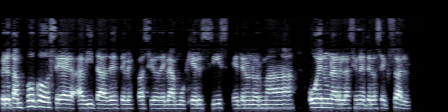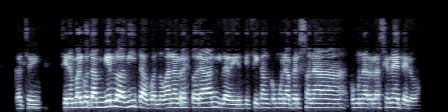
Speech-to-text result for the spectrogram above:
pero tampoco se habita desde el espacio de la mujer cis heteronormada o en una relación heterosexual, ¿cachai? Sin embargo, también lo habita cuando van al restaurante y la identifican como una persona, como una relación hetero.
